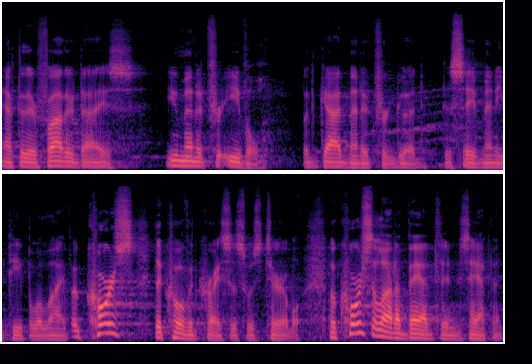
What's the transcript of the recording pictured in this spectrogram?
after their father dies, You meant it for evil, but God meant it for good to save many people alive. Of course, the COVID crisis was terrible. Of course, a lot of bad things happened.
